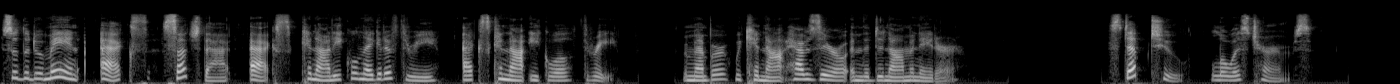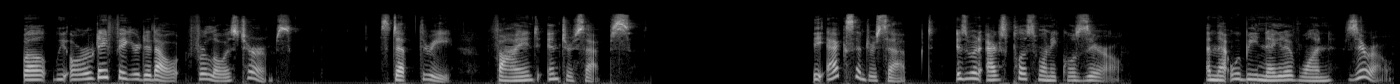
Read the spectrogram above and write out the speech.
So the domain x such that x cannot equal negative 3, x cannot equal 3. Remember, we cannot have 0 in the denominator. Step 2. Lowest terms. Well, we already figured it out for lowest terms. Step 3. Find intercepts. The x-intercept is when x plus 1 equals 0, and that would be negative 1, 0.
